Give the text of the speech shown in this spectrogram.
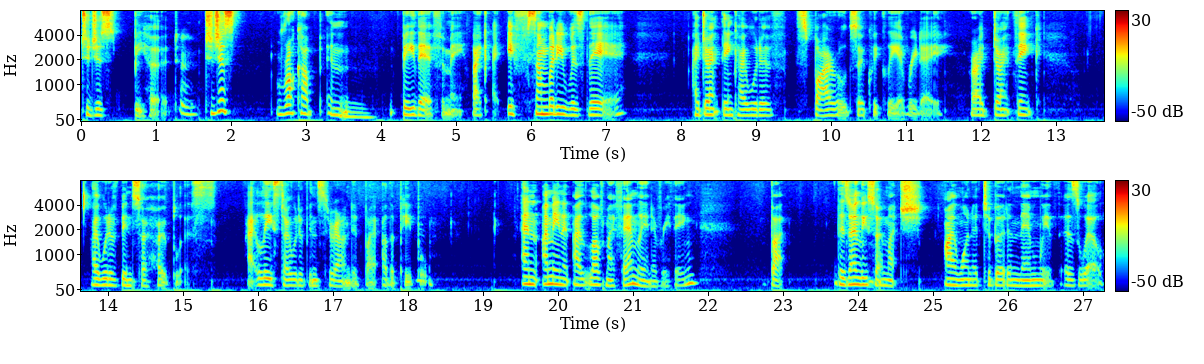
to just be heard, Mm. to just rock up and be there for me. Like, if somebody was there, I don't think I would have spiraled so quickly every day, or I don't think I would have been so hopeless. At least I would have been surrounded by other people. And I mean, I love my family and everything, but there's only so much I wanted to burden them with as well.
